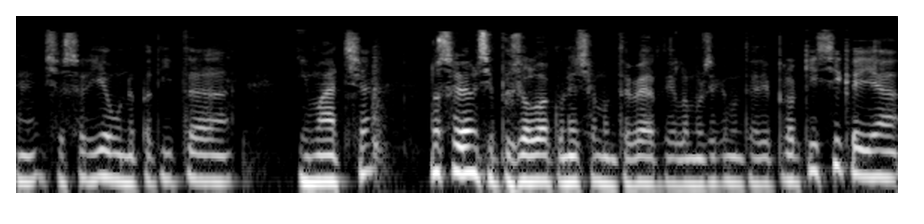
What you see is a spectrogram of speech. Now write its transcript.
Eh? Això seria una petita imatge No sabem si Pujol va conèixer Monteverdi, la música Monteverdi, però aquí sí que hi ha,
